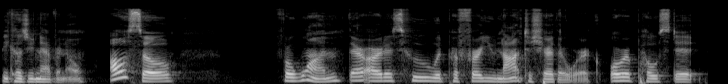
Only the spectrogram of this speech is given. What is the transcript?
because you never know. Also, for one, there are artists who would prefer you not to share their work or post it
